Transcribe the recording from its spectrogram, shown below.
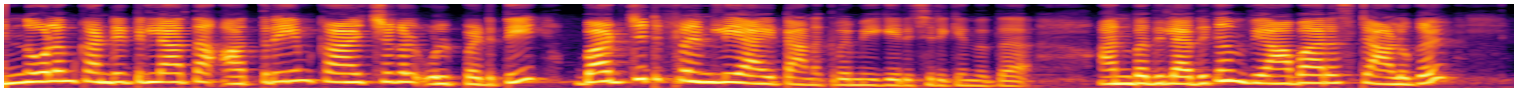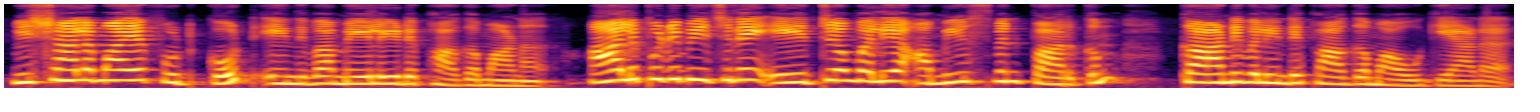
ഇന്നോളം കണ്ടിട്ടില്ലാത്ത അത്രയും കാഴ്ചകൾ ഉൾപ്പെടുത്തി ബഡ്ജറ്റ് ഫ്രണ്ട്ലി ആയിട്ടാണ് ക്രമീകരിച്ചിരിക്കുന്നത്. അൻപതിലധികം വ്യാപാര സ്റ്റാളുകൾ വിശാലമായ ഫുഡ് കോർട്ട് എന്നിവ മേളയുടെ ഭാഗമാണ്. ആലപ്പുഴ ബീച്ചിലെ ഏറ്റവും വലിയ അമ്യൂസ്മെന്റ് പാർക്കും കാർണിവലിന്റെ ഭാഗമാവുകയാണ്.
